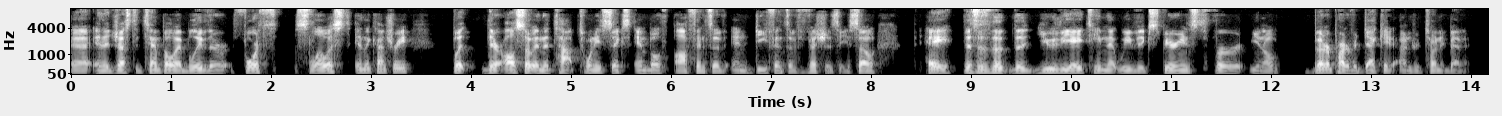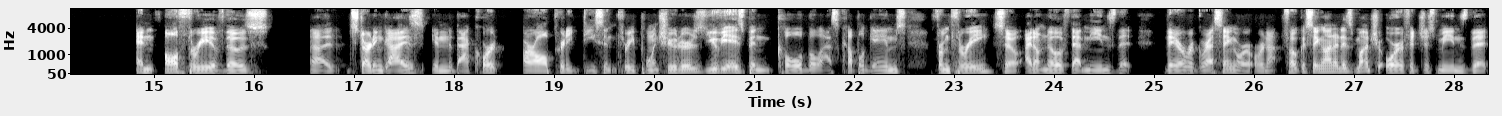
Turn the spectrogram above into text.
uh, in adjusted tempo. I believe they're fourth slowest in the country but they're also in the top 26 in both offensive and defensive efficiency. So, hey, this is the the UVA team that we've experienced for, you know, better part of a decade under Tony Bennett. And all three of those uh, starting guys in the backcourt are all pretty decent three point shooters. UVA has been cold the last couple games from three. So I don't know if that means that they are regressing or, or not focusing on it as much, or if it just means that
